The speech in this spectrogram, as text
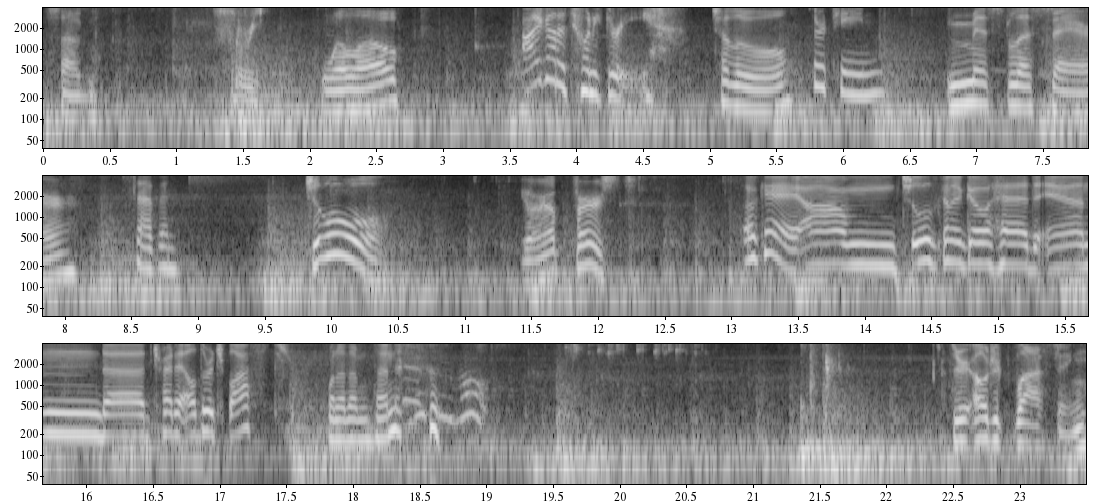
Sug, three. Willow, I got a 23. Chalul, 13. Miss Lassair. 7. Chalul, you're up first. Okay, um, Chilla's gonna go ahead and uh, try to Eldritch Blast one of them then. So you're Eldritch blasting,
